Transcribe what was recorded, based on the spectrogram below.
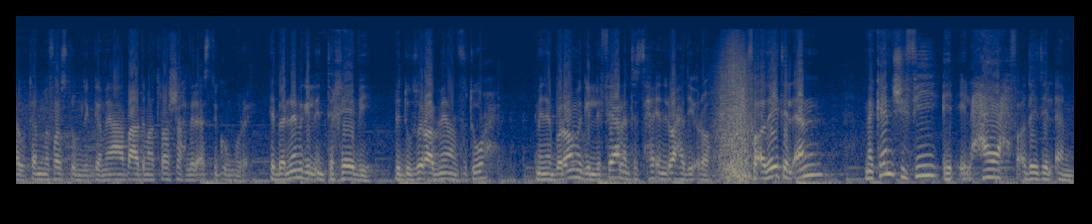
أو تم فصله من الجماعة بعد ما ترشح لرئاسة الجمهورية. البرنامج الانتخابي للدكتور عبد المنعم الفتوح من البرامج اللي فعلا تستحق إن الواحد يقراها. في قضيه الأمن ما كانش فيه الالحاح في قضية الأمن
